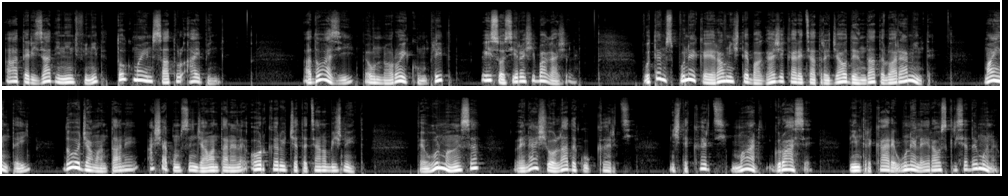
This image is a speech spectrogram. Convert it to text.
a aterizat din infinit tocmai în satul Iping. A doua zi, pe un noroi cumplit, îi sosiră și bagajele. Putem spune că erau niște bagaje care ți atrăgeau de îndată luarea aminte. Mai întâi, două geamantane, așa cum sunt geamantanele oricărui cetățean obișnuit. Pe urmă însă, venea și o ladă cu cărți, niște cărți mari, groase, dintre care unele erau scrise de mână,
